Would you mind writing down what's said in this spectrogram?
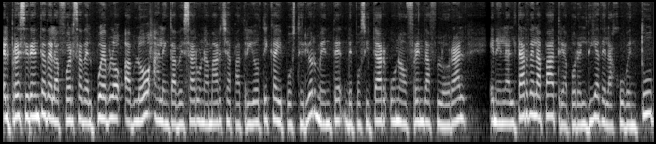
El presidente de la Fuerza del Pueblo habló al encabezar una marcha patriótica y posteriormente depositar una ofrenda floral en el altar de la patria por el Día de la Juventud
